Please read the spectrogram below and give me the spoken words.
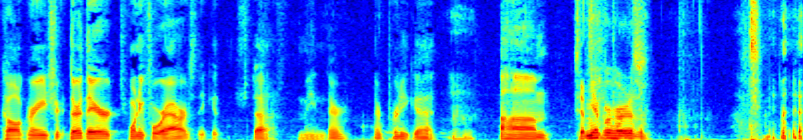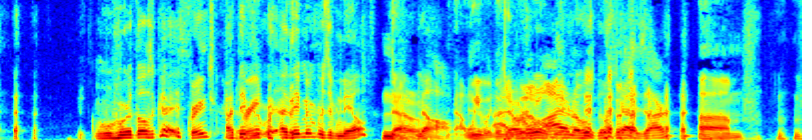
call Grainger. They're there 24 hours. They get stuff. I mean, they're, they're pretty good. Um, Except for Never the heard of them. Who are those guys? Grainger. Are they Gran- member, are they members of NAILD? no, No, no, we would I don't know. I don't know who those guys are. Um,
